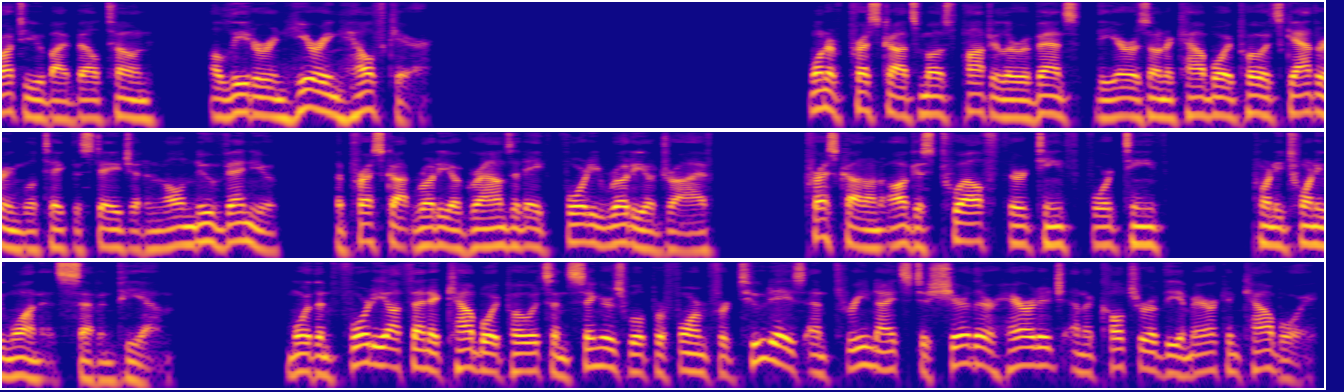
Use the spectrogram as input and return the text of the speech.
Brought to you by Beltone, a leader in hearing healthcare. One of Prescott's most popular events, the Arizona Cowboy Poets Gathering will take the stage at an all-new venue, the Prescott Rodeo Grounds at 840 Rodeo Drive, Prescott on August 12th, 13th, 14th, 2021 at 7 p.m. More than 40 authentic cowboy poets and singers will perform for two days and three nights to share their heritage and the culture of the American cowboy.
